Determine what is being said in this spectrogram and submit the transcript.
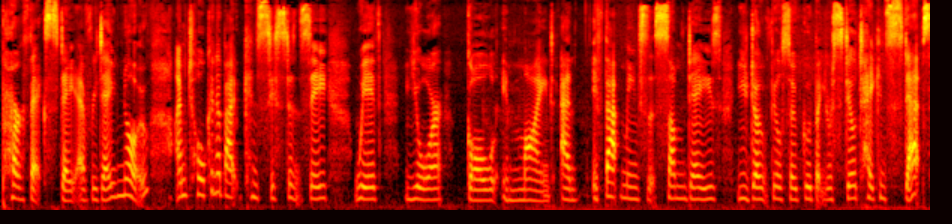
perfect state every day. No, I'm talking about consistency with your goal in mind. And if that means that some days you don't feel so good, but you're still taking steps,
